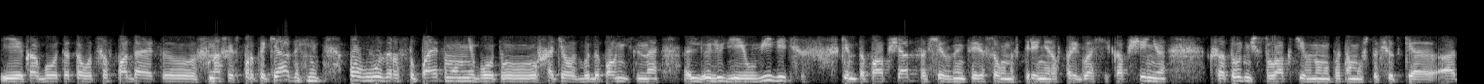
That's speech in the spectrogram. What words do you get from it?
И как бы вот это вот совпадает с нашей спартакиадой по возрасту, поэтому мне будет хотелось бы дополнительно людей увидеть, с кем-то пообщаться, всех заинтересованных тренеров пригласить к общению, к сотрудничеству активному, потому что все-таки а,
